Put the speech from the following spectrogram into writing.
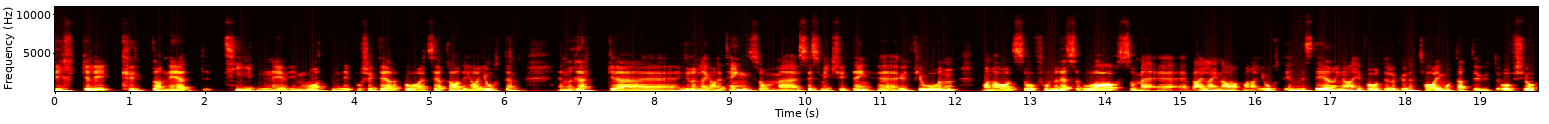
virkelig kutta ned tiden i, i, måten de prosjekterer på etc. De har gjort en, en rekke eh, grunnleggende ting, som eh, seismikkskyting eh, ut fjorden. Man har altså funnet reservoar som er beilegnet. Man har gjort investeringer i forhold til å kunne ta imot dette ute offshore.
